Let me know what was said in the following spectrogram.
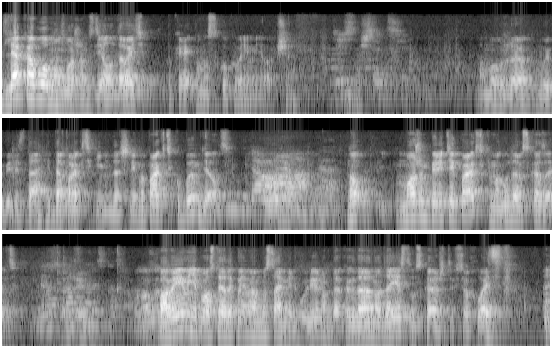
для кого мы можем сделать? Давайте, сколько времени вообще? 10.57. А мы уже выбились, да? И до практики не дошли. Мы практику будем делать? Да. Да. Ну, можем перейти к практике, могу рассказать. Рассказывай, рассказывай. Много По времени просто, я так понимаю, мы сами регулируем, да? Когда надоест, вы скажете, все, хватит.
